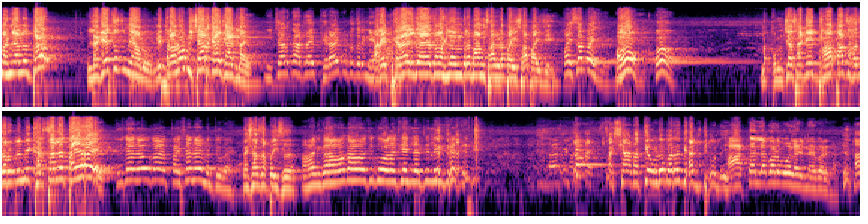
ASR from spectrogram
म्हणल्यानंतर लगेचच मी आलो मित्रांनो विचार काय काढलाय? विचार काढलाय फिराय कुठं तरी अरे फिरायला जायचं म्हटल्यानंतर माणसाकडे पैसा पाहिजे. पैसा पाहिजे. हो. हो. मग तुमच्यासाठी दहा पाच हजार रुपये मी खर्चायला तयार आहे. तुझा जाऊ काय पैसा नाही म्हणतो काय? कशाचा पैसा? आणि गावागावाची गोळा केला तिला शाळा तेवढं बरं ध्यान ठेवलंय. आता लबाड बोलायचं नाही बरं का?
